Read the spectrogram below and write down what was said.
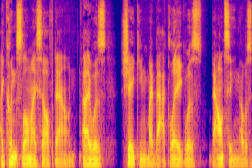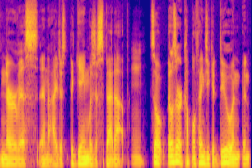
I couldn't slow myself down. I was shaking. My back leg was bouncing. I was nervous and I just, the game was just sped up. Mm. So those are a couple of things you could do and, and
